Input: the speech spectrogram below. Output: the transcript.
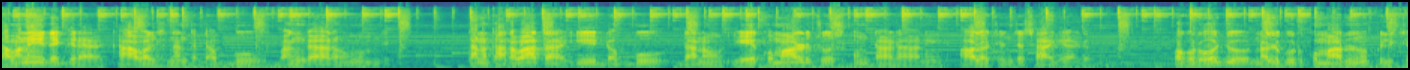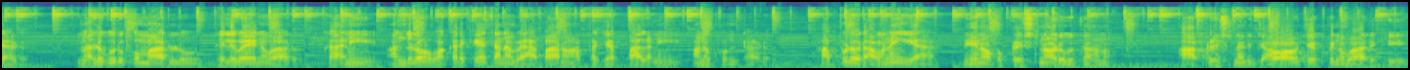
రమణయ్య దగ్గర కావలసినంత డబ్బు బంగారం ఉంది. తన తర్వాత ఈ డబ్బు ధనం ఏ కుమారుడు చూసుకుంటాడా అని ఆలోచించసాగాడు. ఒకరోజు నలుగురు కుమారులను పిలిచాడు. నలుగురు కుమారులు తెలివైన వారు కానీ అందులో ఒకరికే తన వ్యాపారం అప్పచెప్పాలని అనుకుంటాడు. అప్పుడు రమణయ్య నేను ఒక ప్రశ్న అడుగుతాను. ఆ ప్రశ్నకు జవాబు చెప్పిన వారికి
